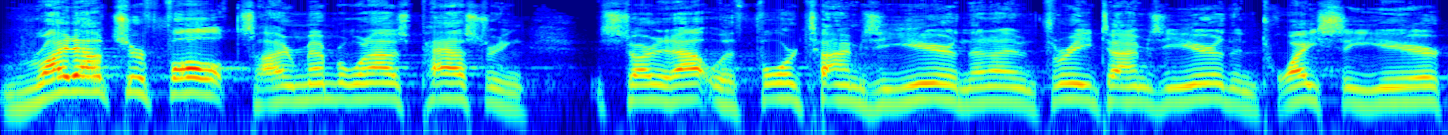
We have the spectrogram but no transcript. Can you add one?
write out your faults. I remember when I was pastoring, started out with four times a year, and then three times a year, then twice a year.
